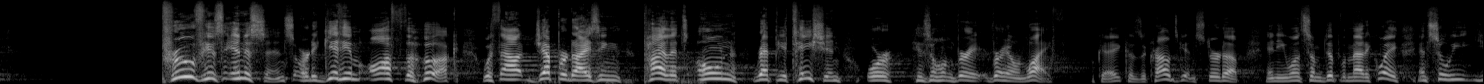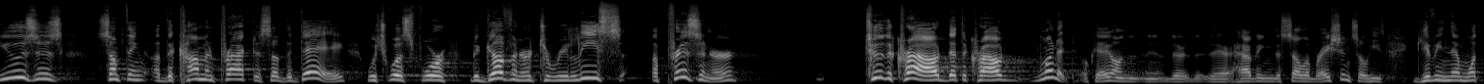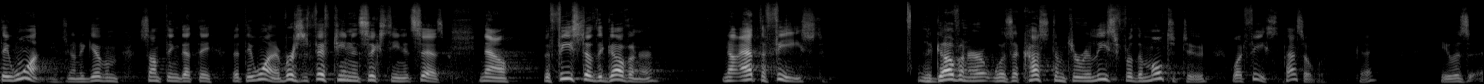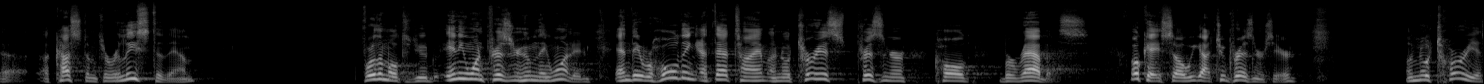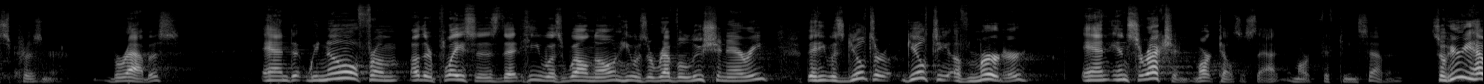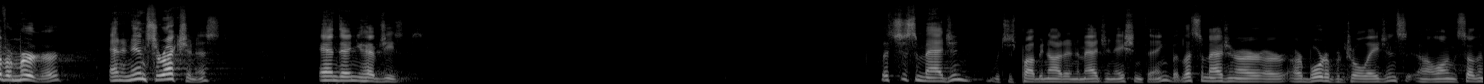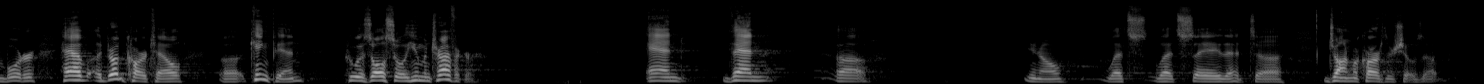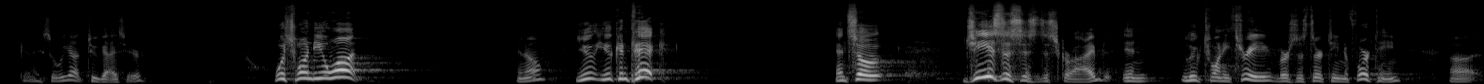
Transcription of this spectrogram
prove his innocence or to get him off the hook without jeopardizing Pilate's own reputation or his own very, very own life. Okay, because the crowd's getting stirred up and he wants some diplomatic way. And so he uses something of the common practice of the day, which was for the governor to release a prisoner to the crowd that the crowd wanted. Okay, on they're, they're having the celebration, so he's giving them what they want. He's going to give them something that they that they want. Verses 15 and 16, it says, "Now the feast of the governor. Now at the feast." The governor was accustomed to release for the multitude what feast? Passover. Okay? He was uh, accustomed to release to them for the multitude any one prisoner whom they wanted. And they were holding at that time a notorious prisoner called Barabbas. Okay, so we got two prisoners here. A notorious prisoner, Barabbas. And we know from other places that he was well known. He was a revolutionary, that he was guilty, of murder and insurrection. Mark tells us that, Mark 15 7. So here you have a murderer and an insurrectionist, and then you have Jesus. Let's just imagine which is probably not an imagination thing, but let's imagine our, our, our Border Patrol agents uh, along the southern border have a drug cartel uh, kingpin who is also a human trafficker. And then, uh, you know, let's, let's say that uh, John MacArthur shows up. Okay, so we got two guys here. Which one do you want? You know, you, you can pick. And so Jesus is described in Luke 23, verses 13 to 14. Uh,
